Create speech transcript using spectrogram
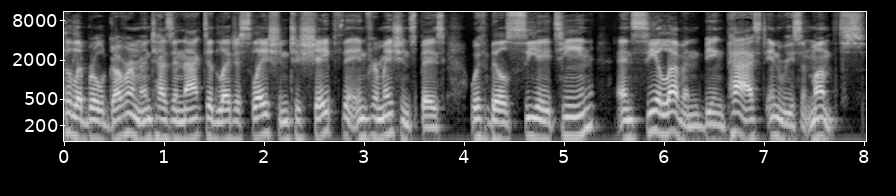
the Liberal government has enacted legislation to shape the information space, with Bills C 18 and C 11 being passed in recent months.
